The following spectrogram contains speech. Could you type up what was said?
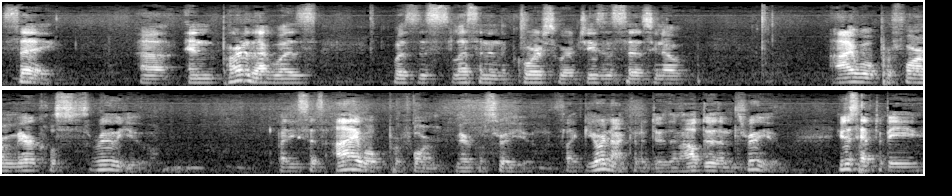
say? Uh, and part of that was was this lesson in the course where Jesus says, you know, I will perform miracles through you. But he says, I will perform miracles through you. It's like, you're not going to do them, I'll do them through you. You just have to be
